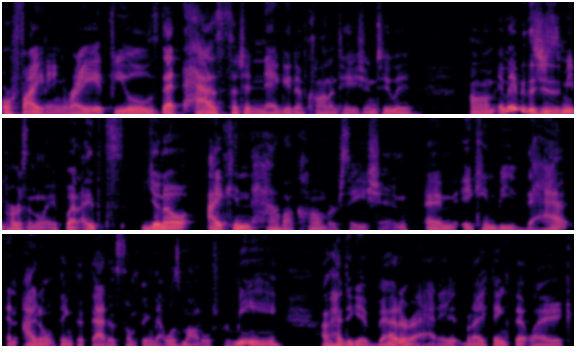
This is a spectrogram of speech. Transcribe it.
or fighting, right? It feels that has such a negative connotation to it. Um, and maybe this is just me personally, but it's you know I can have a conversation and it can be that, and I don't think that that is something that was modeled for me. I've had to get better at it, but I think that like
